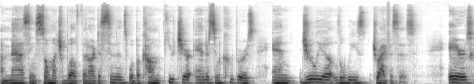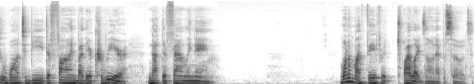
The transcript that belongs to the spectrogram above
amassing so much wealth that our descendants will become future Anderson Coopers and Julia Louise Dreyfus's, heirs who want to be defined by their career, not their family name. One of my favorite Twilight Zone episodes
